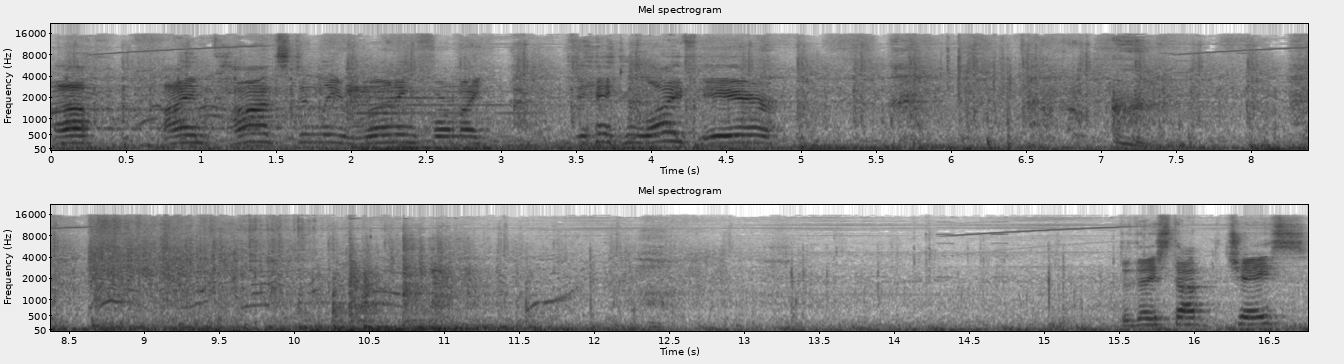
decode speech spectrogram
Up. I am constantly running for my dang life here. They stop the chase?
